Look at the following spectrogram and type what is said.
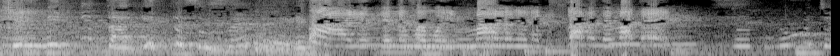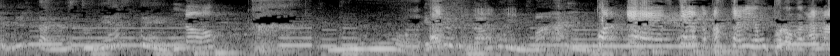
Chemita, ¿qué te sucede? ¡Ay, es que me fue muy mal en el examen de mate! No, Chemita, ¿no estudiaste? No. No, eso está muy mal. ¿Por qué? Es que lo que pasa es que había un programa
